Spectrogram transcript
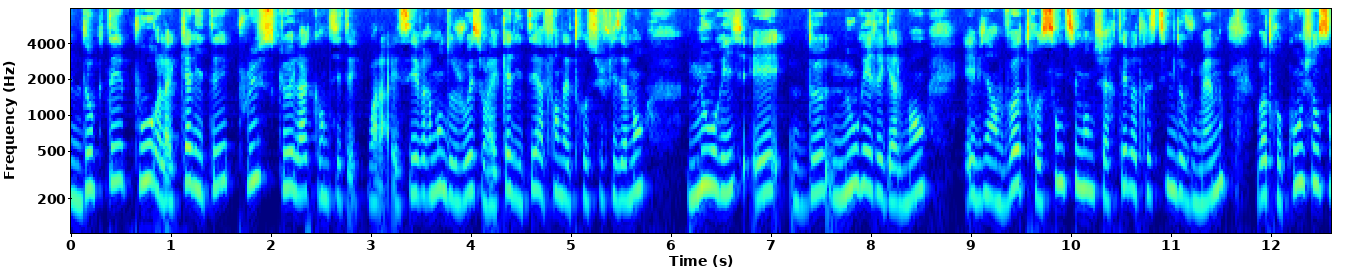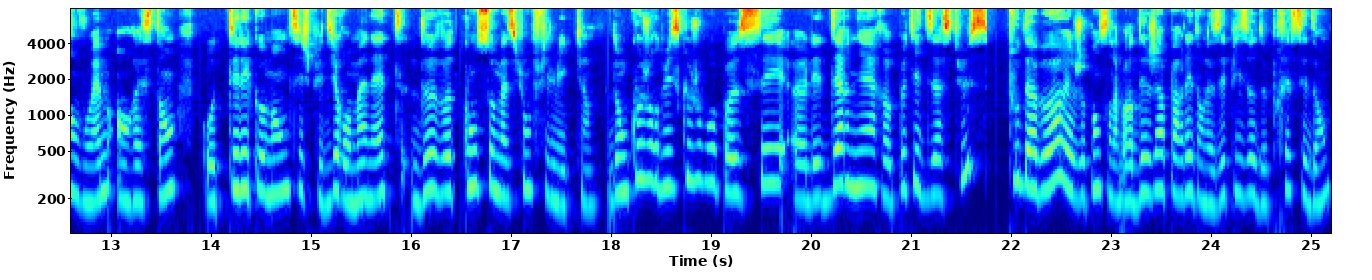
d'opter pour la qualité plus que la quantité. Voilà, essayez vraiment de jouer sur la qualité afin d'être suffisamment nourri et de nourrir également eh bien votre sentiment de fierté, votre estime de vous-même, votre confiance en vous-même en restant aux télécommandes, si je puis dire, aux manettes de votre consommation filmique. Donc aujourd'hui, ce que je vous propose, c'est euh, les dernières petites astuces tout d'abord, et je pense en avoir déjà parlé dans les épisodes précédents,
